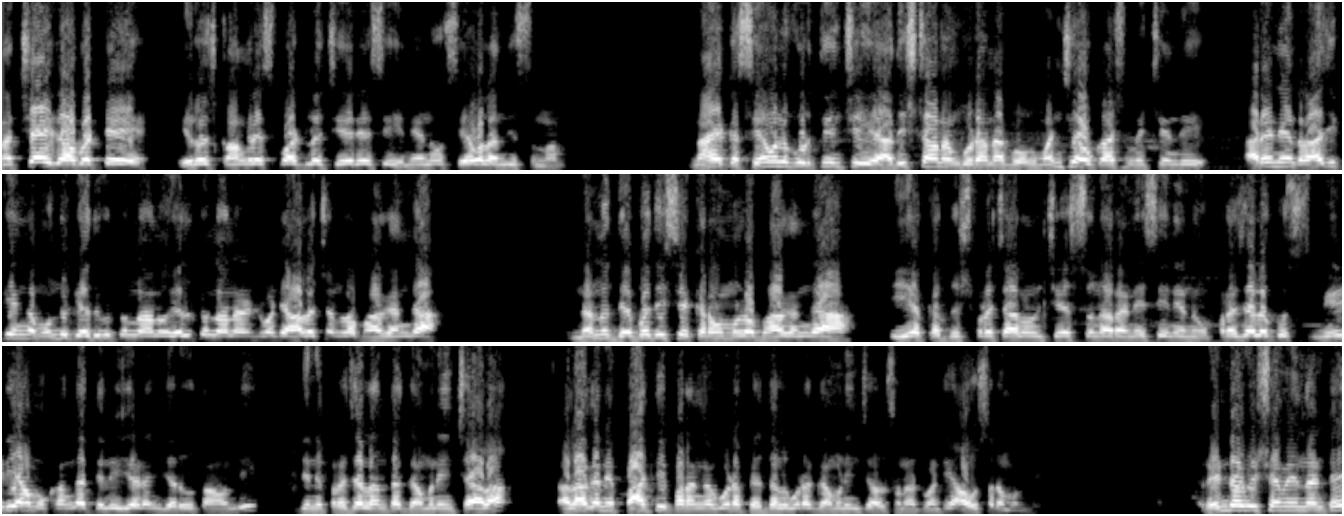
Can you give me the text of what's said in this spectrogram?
నచ్చాయి కాబట్టే ఈరోజు కాంగ్రెస్ పార్టీలో చేరేసి నేను సేవలు అందిస్తున్నాను. నా యొక్క సేవలు గుర్తించి అధిష్టానం కూడా నాకు ఒక మంచి అవకాశం ఇచ్చింది. అరే నేను రాజకీయంగా ముందుకు ఎదుగుతున్నాను వెళ్తున్నాను అనేటువంటి ఆలోచనలో భాగంగా నన్ను దెబ్బతీసే క్రమంలో భాగంగా ఈ యొక్క దుష్ప్రచారం చేస్తున్నారనేసి నేను ప్రజలకు మీడియా ముఖంగా తెలియజేయడం జరుగుతూ ఉంది. దీన్ని ప్రజలంతా గమనించాలా? అలాగనే పార్టీ పరంగా కూడా పెద్దలు కూడా గమనించాల్సినటువంటి అవసరం ఉంది. రెండో విషయం ఏంటంటే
